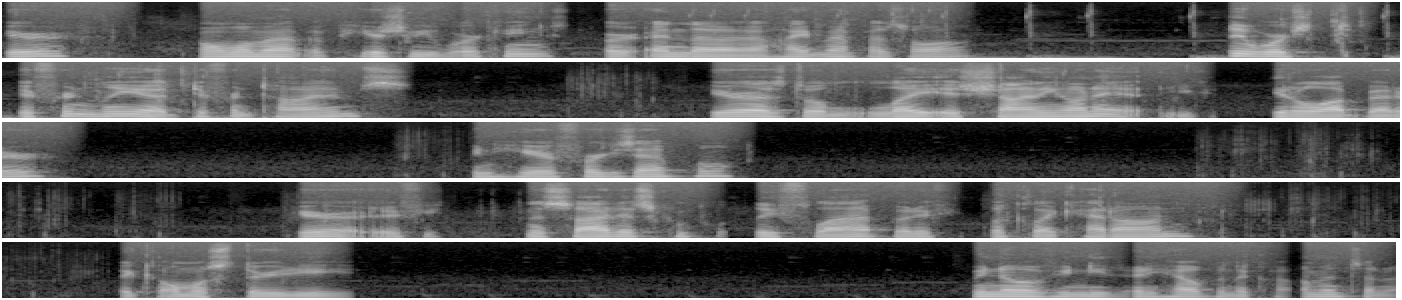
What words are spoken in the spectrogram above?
Here, normal map appears to be working, or and the height map as well. It works differently at different times. Here, as the light is shining on it, you can see it a lot better. In here, for example. Here, if you on the side, it's completely flat, but if you look like head on, like almost 3D. Let me know if you need any help in the comments, and I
